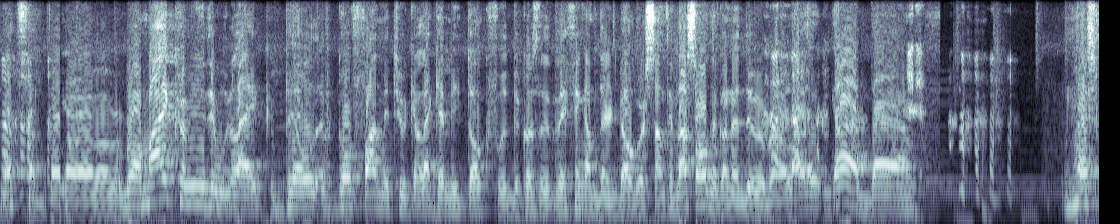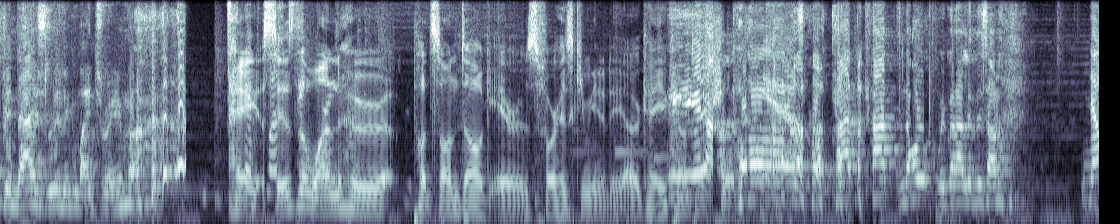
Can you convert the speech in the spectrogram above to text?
that's adorable. Bro, my community would like build, go fund me to get, like get me dog food because they, they think I'm their dog or something. That's all they're gonna do, bro. Like, god damn. Must be nice living my dream. Hey, It must says the one nice. who puts on dog ears for his community. Okay, you can't yeah, talk shit. pause. Cut, cut. No, we're gonna leave this out. no.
